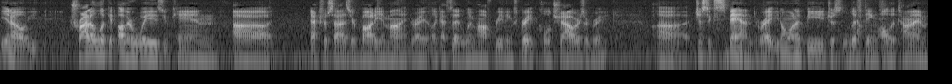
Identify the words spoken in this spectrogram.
you know, try to look at other ways you can uh, exercise your body and mind, right? Like I said, Wim Hof breathing's great. Cold showers are great. Uh, just expand, right? You don't want to be just lifting all the time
